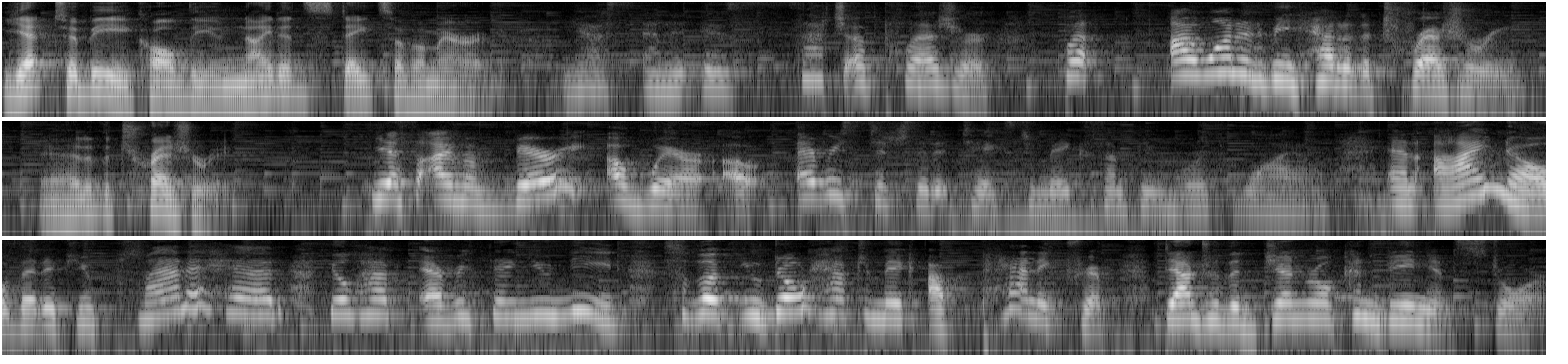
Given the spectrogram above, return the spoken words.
yet to be called the United States of America. Yes, and it is such a pleasure. But I wanted to be head of the Treasury. Head of the Treasury. Yes, I'm very aware of every stitch that it takes to make something worthwhile. And I know that if you plan ahead, you'll have everything you need so that you don't have to make a panic trip down to the general convenience store.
